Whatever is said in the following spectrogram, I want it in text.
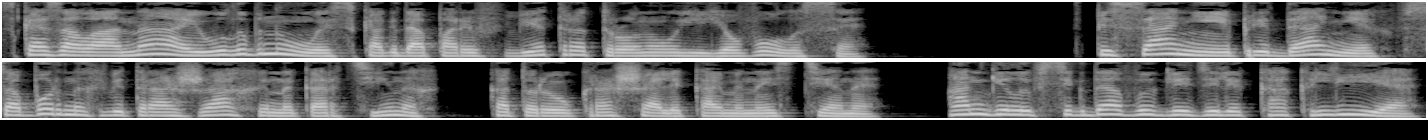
сказала она и улыбнулась, когда порыв ветра тронул ее волосы. В писании и преданиях, в соборных витражах и на картинах, которые украшали каменные стены, ангелы всегда выглядели как Лия,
